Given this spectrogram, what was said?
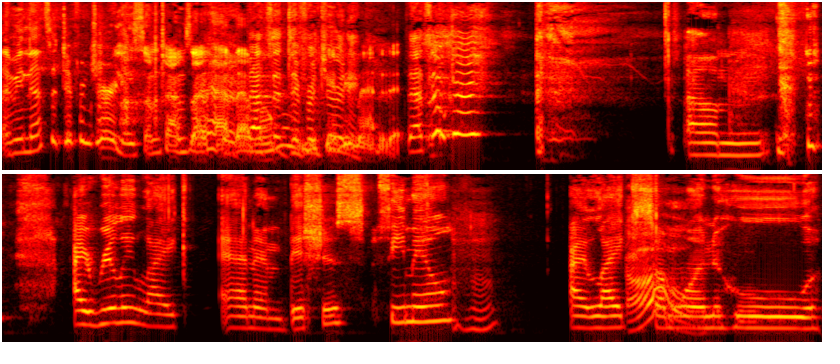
I mean, that's a different journey. Sometimes I've had that. That's a different journey. Mad at it. That's okay. Um, I really like an ambitious female. Mhm. I like Oh. someone who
